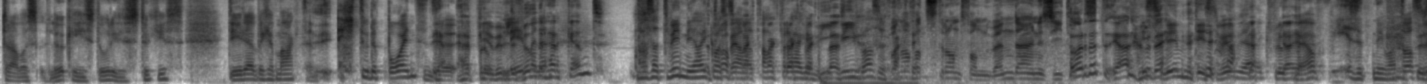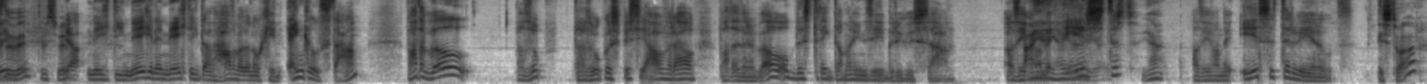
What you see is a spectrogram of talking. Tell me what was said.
Trouwens, leuke historische stukjes die jullie hebben gemaakt. En echt to the point. De Ja, heb je Wim de herkend? Was het Wim? Ja, ik Het was was- mij aan het afvragen. wacht, Wie, wacht, wie was het? Vanaf het strand van Wenduinen ziet het... Hoort het? Ja, Het goed, is hè? Wim, het is Wim. Ja, ik vroeg Ja, ja. mij af, wie is het nu? Wat was Het is de Wim? Wim, het is Wim. Ja, 1999, dan hadden we er nog geen enkel staan. We hadden wel... Pas op, dat is ook een speciaal verhaal. We hadden er wel op de Strekdammen in Zeebrugge staan. Als een Ah, van de ja, ja, eerste... Als een van de eerste ter wereld. Is het waar?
